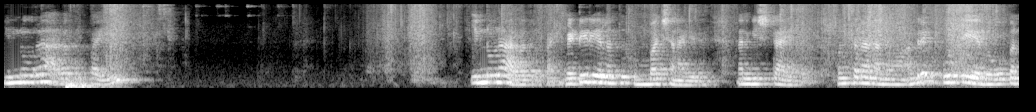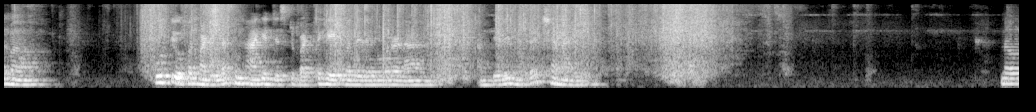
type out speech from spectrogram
ಇನ್ನೂರ ಅರವತ್ತು ರೂಪಾಯಿ ಇನ್ನೂರ ಅರವತ್ತು ರೂಪಾಯಿ ಮೆಟೀರಿಯಲ್ ಅಂತೂ ತುಂಬ ಚೆನ್ನಾಗಿದೆ. ನನಗೆ ಇಷ್ಟ ಆಯಿತು. ಒಂದ್ಸಲ ನಾನು, ಅಂದರೆ ಪೂರ್ತಿ ಅದು ಓಪನ್ ಪೂರ್ತಿ ಓಪನ್ ಮಾಡಿಲ್ಲ. ಸುಮ್ಮನೆ ಹಾಗೆ ಜಸ್ಟ್ ಬಟ್ಟೆ ಹೇಗೆ ಬಂದಿದೆ ನೋಡೋಣ ಅಂತೇಳಿ ನೋಡಿದ್ರೆ ಚೆನ್ನಾಗಿದೆ. ನಾವು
